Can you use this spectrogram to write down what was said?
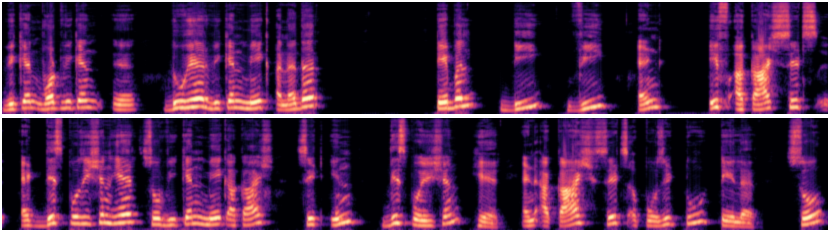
we can what we can uh, do here we can make another table D V and if Akash sits at this position here so we can make Akash sit in this position here. And Akash sits opposite to tailor. So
